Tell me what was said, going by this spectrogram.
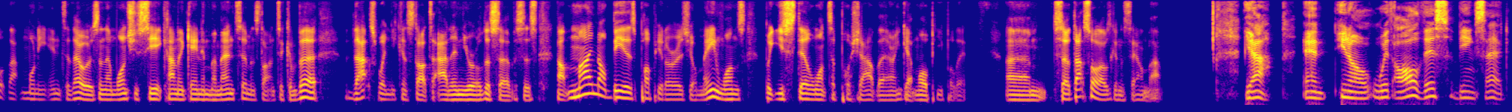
put that money into those. And then once you see it kind of gaining momentum and starting to convert, that's when you can start to add in your other services. That might not be as popular as your main ones, but you still want to push out there and get more people in. Um, so that's all I was going to say on that. Yeah. And, you know, with all this being said,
